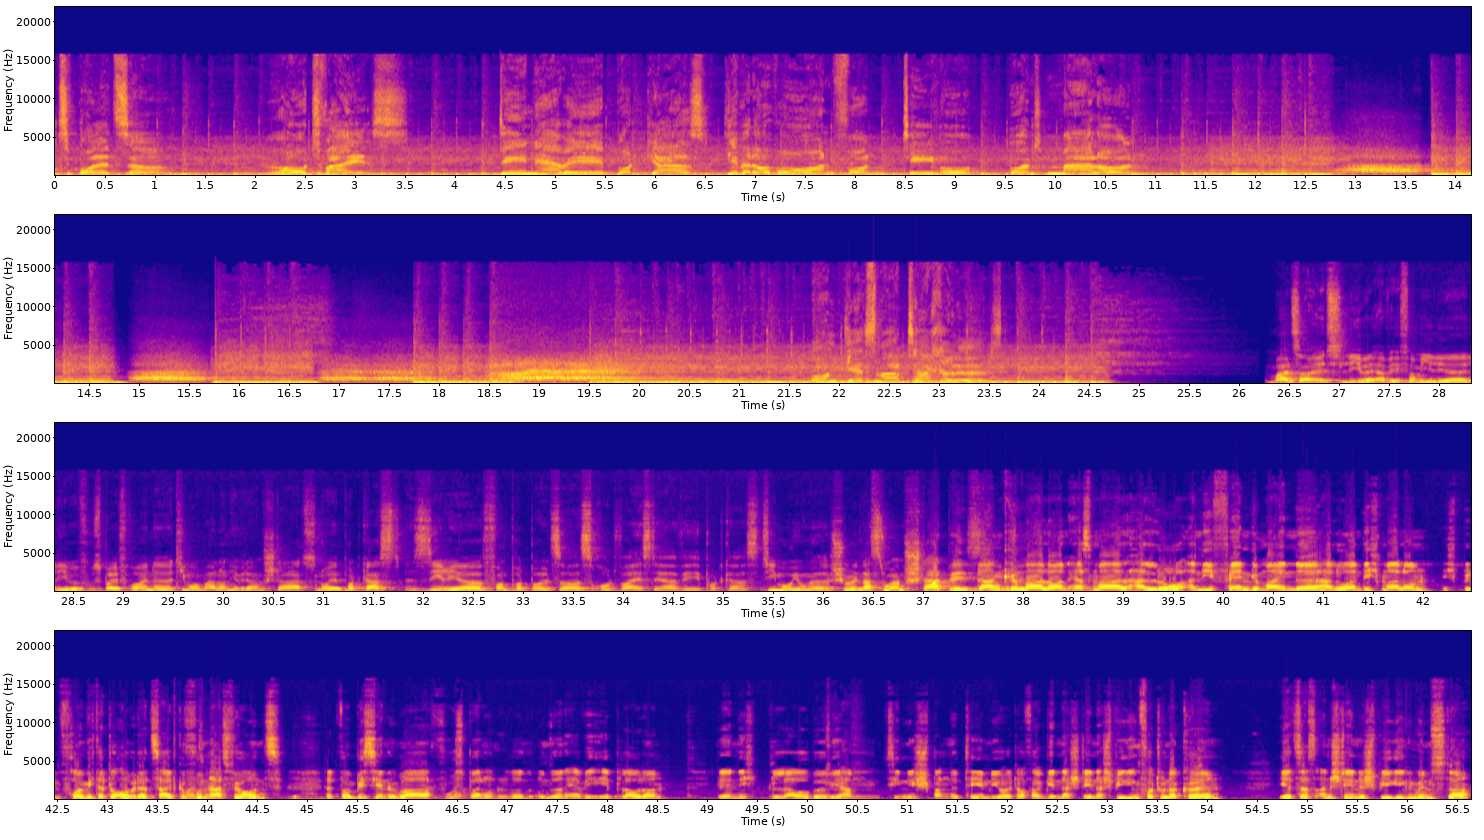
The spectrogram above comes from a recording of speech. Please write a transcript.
Pottbolzer. Rot-Weiß. Den RWE-Podcast gibt es auf Ohren von Timo und Marlon. Und jetzt mal Tacheles. Mahlzeit, liebe RWE-Familie, liebe Fußballfreunde, Timo und Marlon hier wieder am Start. Neue Podcast-Serie von Pottbolzers Rot-Weiß, der RWE-Podcast. Timo, Junge, schön, dass du am Start bist. Danke, Marlon. Erstmal Hallo an die Fangemeinde. Hallo an dich, Marlon. Ich bin freue mich, dass du auch wieder Zeit gefunden Mahlzeit. hast für uns, dass wir ein bisschen über Fußball und über unseren RWE plaudern. Denn ich glaube, Natürlich. wir haben ziemlich spannende Themen, die heute auf der Agenda stehen. Das Spiel gegen Fortuna Köln, jetzt das anstehende Spiel gegen Genau. Münster.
